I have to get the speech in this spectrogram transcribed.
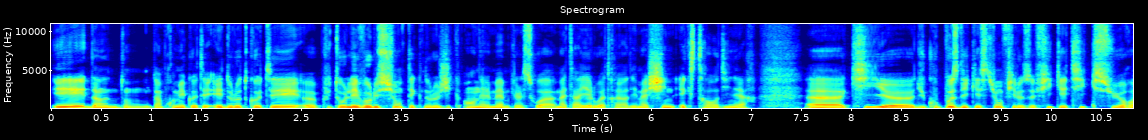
et d'un premier côté, et de l'autre côté, euh, plutôt l'évolution technologique en elle-même, qu'elle soit matérielle ou à travers des machines extraordinaires, euh, qui euh, du coup pose des questions philosophiques, éthiques sur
